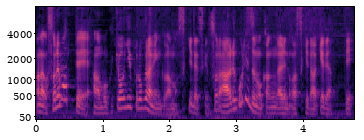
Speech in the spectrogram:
まあ、なんかそれもあって、あの僕、競技プログラミングはもう好きですけど、それはアルゴリズムを考えるのが好きだけであって、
